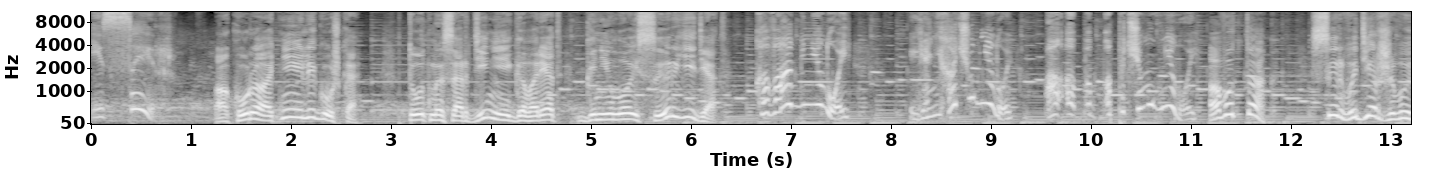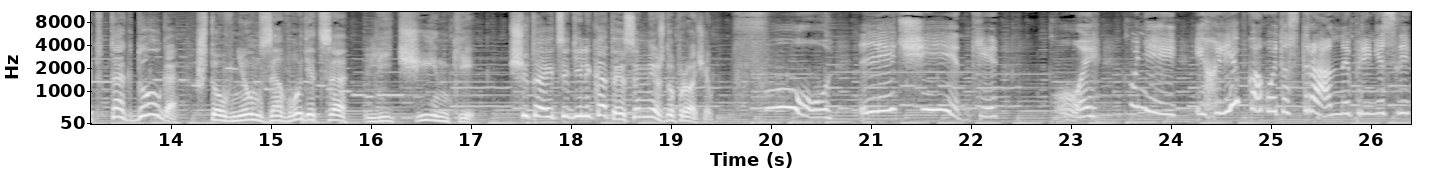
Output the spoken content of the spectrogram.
И сыр Аккуратнее, лягушка. Тут на Сардинии, говорят, гнилой сыр едят. Ква гнилой Я не хочу гнилой а- а- а почему гнилой? А вот так. Сыр выдерживают так долго, что в нем заводятся личинки. Считается деликатесом, между прочим. Фу, личинки Ой, мне и хлеб какой-то странный принесли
